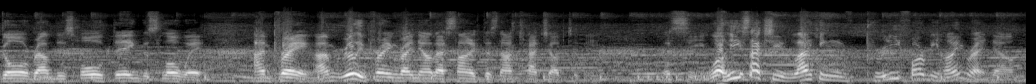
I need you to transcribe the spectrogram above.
go around this whole thing the slow way. I'm praying. I'm really praying right now that Sonic does not catch up to me. Let's see. Well, he's actually lagging pretty far behind right now.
